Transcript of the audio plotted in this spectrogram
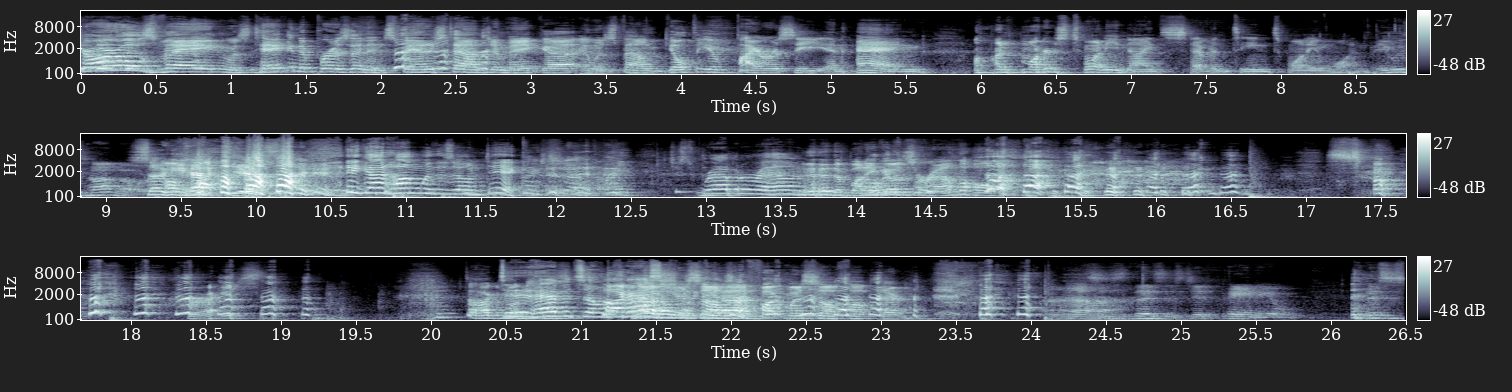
Charles Vane was taken to prison in Spanish Town, Jamaica, and was found guilty of piracy and hanged on March 29th, 1721. He was hungover. So you oh, have, He got hung with his own dick. Just wrap it around. the bunny goes around the hole. so, Christ. Talk Did it have its own Talk amongst castle? yourselves. I fucked myself up there. this, is, this is just painting. A, this is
